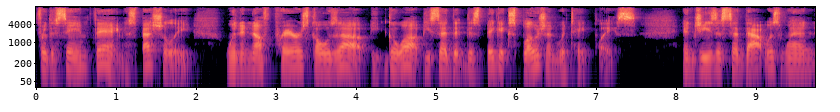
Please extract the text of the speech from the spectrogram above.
for the same thing, especially when enough prayers goes up, go up. He said that this big explosion would take place. And Jesus said that was when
